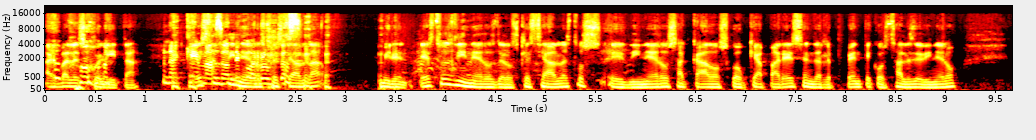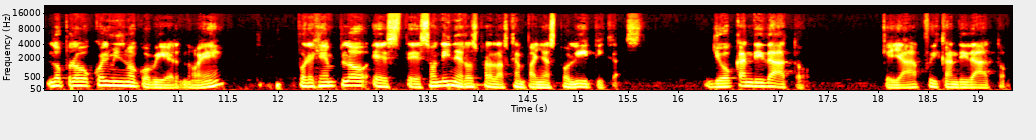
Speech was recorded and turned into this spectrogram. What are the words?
ahí va la escuelita. Una Estos quemazón de dineros que corruptos. se habla, miren, estos dineros de los que se habla, estos eh, dineros sacados o que aparecen de repente costales de dinero, lo provocó el mismo gobierno, ¿eh? Por ejemplo, este, son dineros para las campañas políticas. Yo candidato, que ya fui candidato,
